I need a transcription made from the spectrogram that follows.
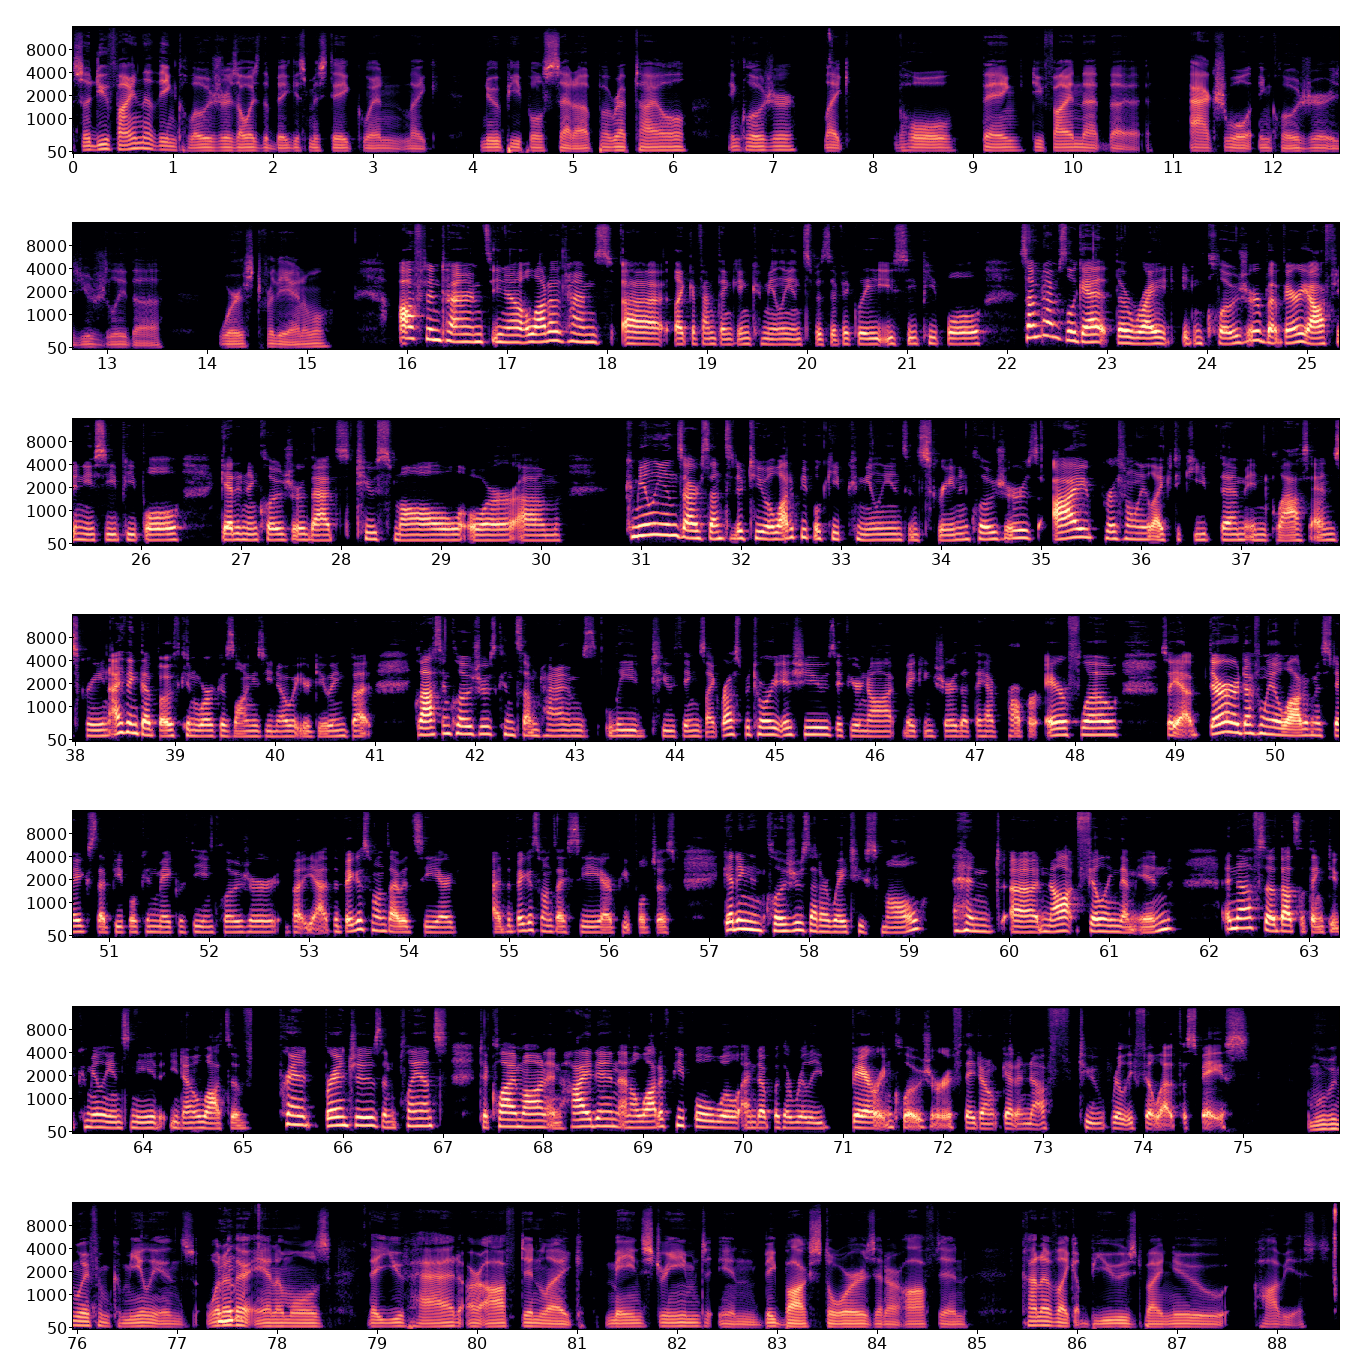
So do you find that the enclosure is always the biggest mistake when like new people set up a reptile enclosure? Like the whole thing? Do you find that the actual enclosure is usually the worst for the animal? Oftentimes, you know, a lot of the times, uh, like if I'm thinking chameleon specifically, you see people sometimes they'll get the right enclosure, but very often you see people get an enclosure that's too small or um, chameleons are sensitive to. A lot of people keep chameleons in screen enclosures. I personally like to keep them in glass and screen. I think that both can work as long as you know what you're doing, but glass enclosures can sometimes lead to things like respiratory issues if you're not making sure that they have proper airflow. So, yeah, there are definitely a lot of mistakes that people can make with the enclosure, but yeah, the biggest ones I would see are uh, the biggest ones I see are people just getting enclosures that are way too small and uh, not filling them in enough. So that's the thing too. Chameleons need, you know, lots of print branches and plants to climb on and hide in, and a lot of people will end up with a really bare enclosure if they don't get enough to really fill out the space. Moving away from chameleons, what mm-hmm. other animals that you've had are often like mainstreamed in big box stores and are often kind of like abused by new hobbyists?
